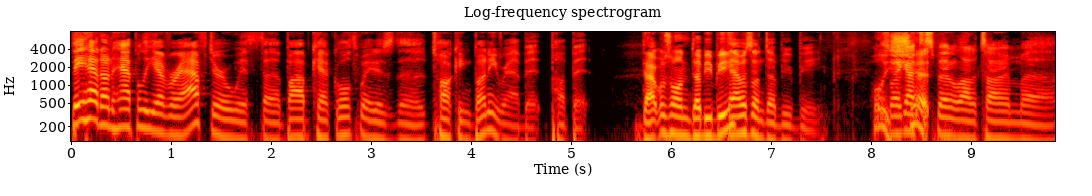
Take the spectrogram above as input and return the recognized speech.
They had Unhappily Ever After with uh, Bobcat Goldthwait as the talking bunny rabbit puppet. That was on WB. That was on WB. Holy shit. so I got to spend a lot of time uh,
